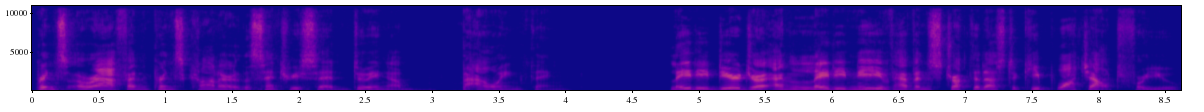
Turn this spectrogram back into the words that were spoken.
Prince Araf and Prince Conor, the sentry said, doing a bowing thing. Lady Deirdre and Lady Nieve have instructed us to keep watch out for you.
